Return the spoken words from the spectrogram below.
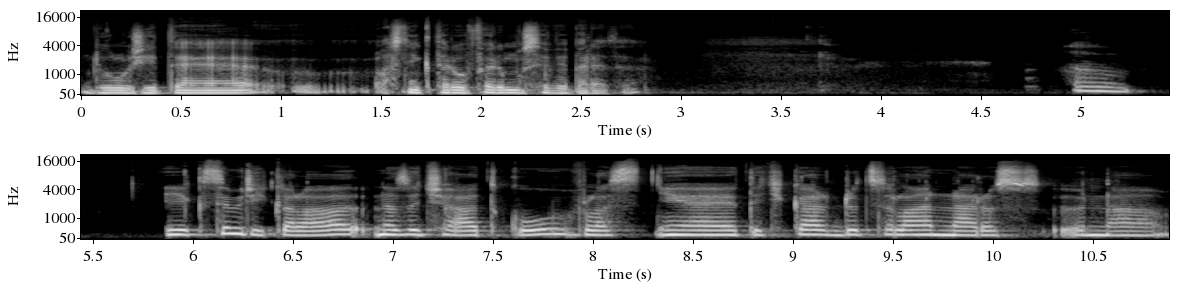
důležité, vlastně kterou firmu si vyberete? Jak jsem říkala na začátku, vlastně teďka docela na, roz, na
